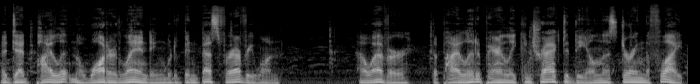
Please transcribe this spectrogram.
A dead pilot and a water landing would have been best for everyone. However, the pilot apparently contracted the illness during the flight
